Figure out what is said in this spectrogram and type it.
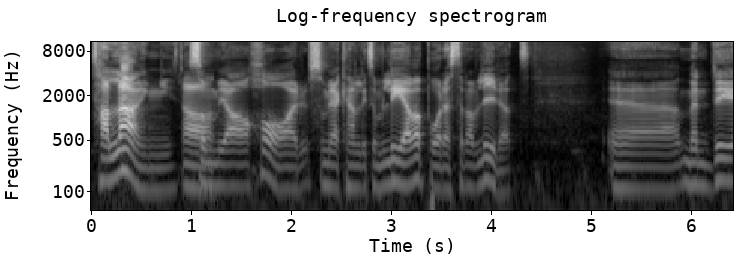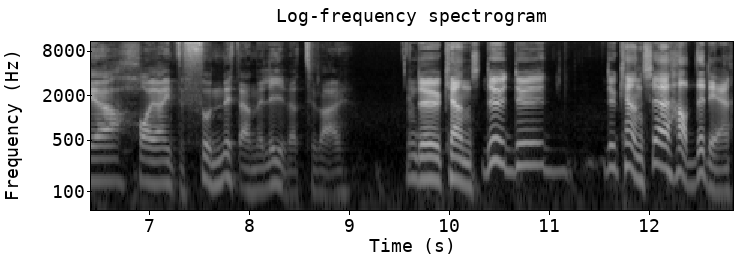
talang Ja. som jag har, som jag kan liksom leva på resten av livet. Eh, men det har jag inte funnit än i livet tyvärr. Du, kan, du, du, du kanske hade det.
